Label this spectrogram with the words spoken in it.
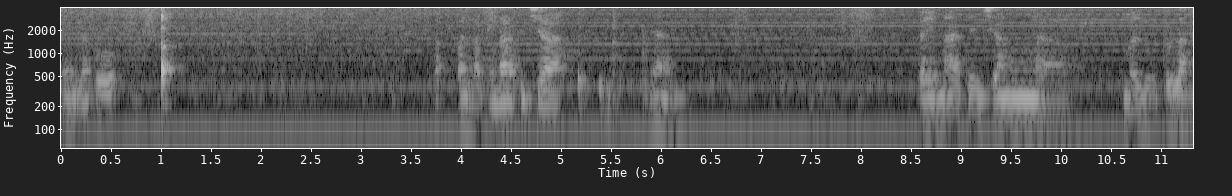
yan na po. Takpan na po natin siya. Yan. Tayo natin siyang ah, maluto lang.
